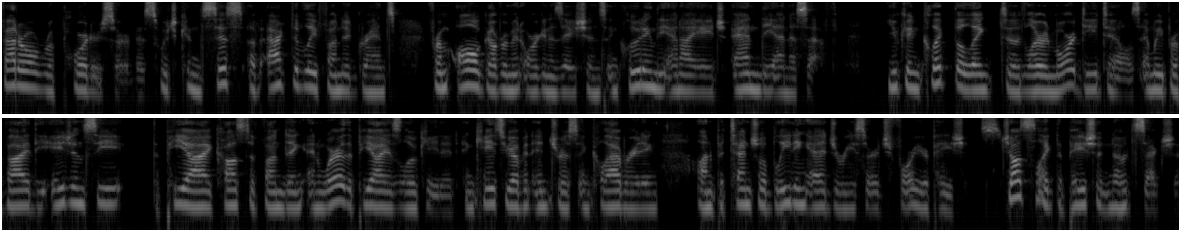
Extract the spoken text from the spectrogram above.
Federal Reporter Service, which consists of actively funded grants from all government organizations, including the NIH and the NSF. You can click the link to learn more details, and we provide the agency, the PI, cost of funding, and where the PI is located in case you have an interest in collaborating on potential bleeding edge research for your patients. Just like the patient notes section,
